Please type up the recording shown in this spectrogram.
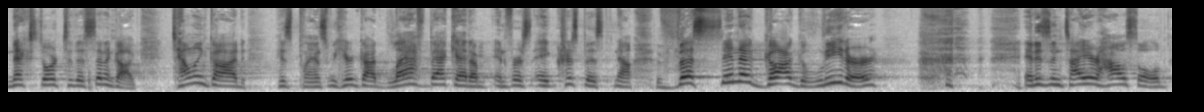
next door to the synagogue, telling God his plans. We hear God laugh back at him in verse 8. Crispus, now, the synagogue leader and his entire household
